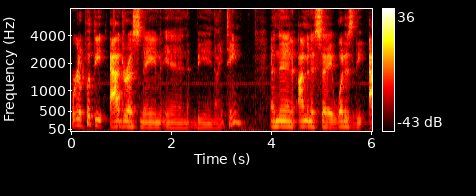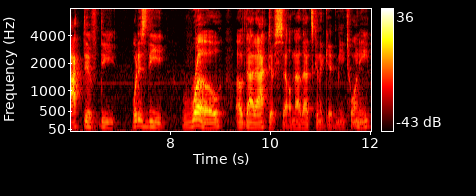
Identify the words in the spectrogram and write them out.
We're going to put the address name in B19. And then I'm going to say what is the active, the what is the row of that active cell. Now that's going to give me 20.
